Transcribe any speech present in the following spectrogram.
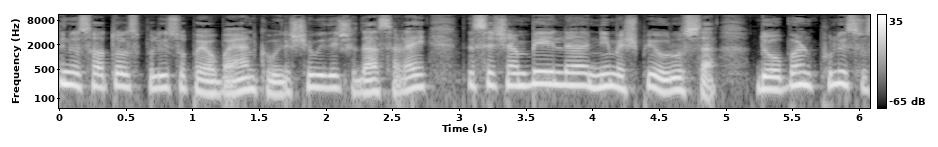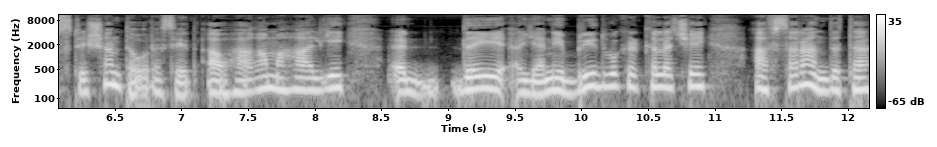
د نیو ساوث ولز پولیسو په یو بیان کې ویل شوی دی چې دا سړی د سشنبه له نیمه شپې وروسته د وبن پولیسو سټیشن ته ورسید او هغه مهال یې د یعنی برید وکړ کله چې افسران دته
